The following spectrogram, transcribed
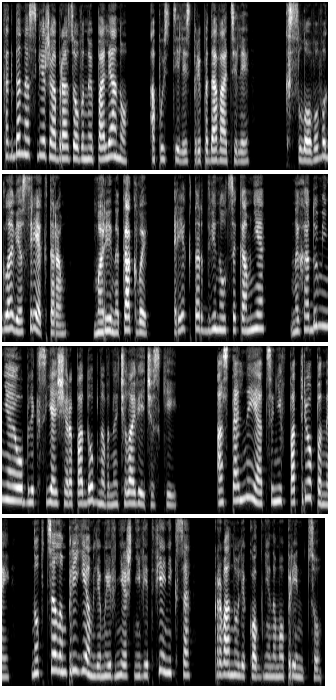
когда на свежеобразованную поляну опустились преподаватели. К слову, во главе с ректором. «Марина, как вы?» Ректор двинулся ко мне, на ходу меняя облик с ящероподобного на человеческий. Остальные, оценив потрепанный, но в целом приемлемый внешний вид Феникса, рванули к огненному принцу.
